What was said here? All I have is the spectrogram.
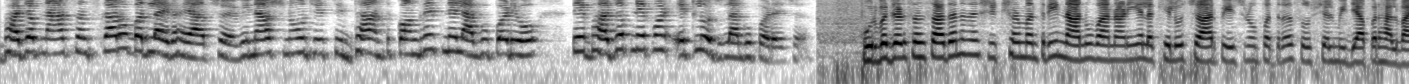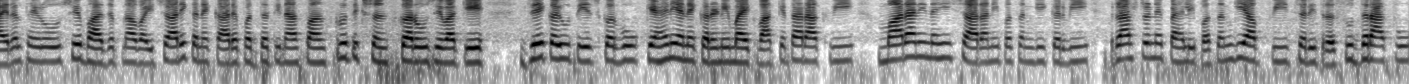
ભાજપના સંસ્કારો બદલાઈ રહ્યા છે. વિનાશનો જે સિદ્ધાંત કોંગ્રેસને લાગુ પડ્યો, તે ભાજપને પણ એટલો જ લાગુ પડે છે. પૂર્વ જળ સંસાધન અને શિક્ષણ મંત્રી નાનુ વાનાણીએ લખેલો ચાર પેજનો પત્ર સોશિયલ મીડિયા પર હાલ વાયરલ થઈ રહ્યો છે. ભાજપના વૈચારિક અને કાર્યપદ્ધતિના સાંસ્કૃતિક સંસ્કારો જેવા કે જે કયું તેજ કરવું, કહેણી અને કરણીમાં એક વાક્યતા રાખવી, મારાની નહીં, શારાની પસંદગી કરવી, રાષ્ટ્રને પહેલી પસંદગી આપવી, ચરિત્ર શુદ્ધ રાખવું,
